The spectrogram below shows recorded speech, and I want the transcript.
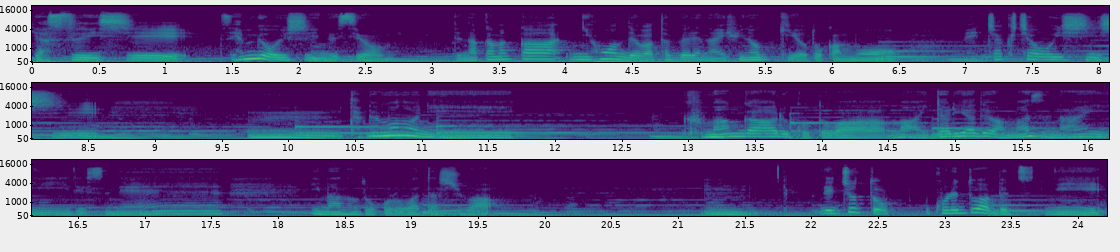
安いし全部美味しいんですよ。でなかなか日本では食べれないフィノッキオとかもめちゃくちゃ美味しいしうん食べ物に不満があることはまあイタリアではまずないですね今のところ私は。うん、でちょっとこれとは別に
